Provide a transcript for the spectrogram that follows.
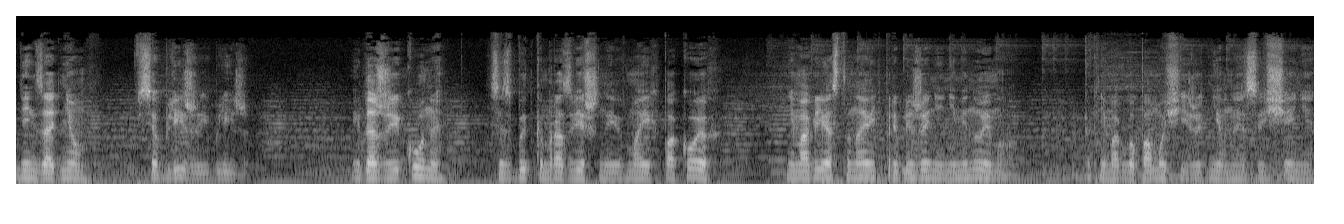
День за днем все ближе и ближе. И даже иконы, с избытком развешанные в моих покоях, не могли остановить приближение неминуемого, как не могло помочь ежедневное освещение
